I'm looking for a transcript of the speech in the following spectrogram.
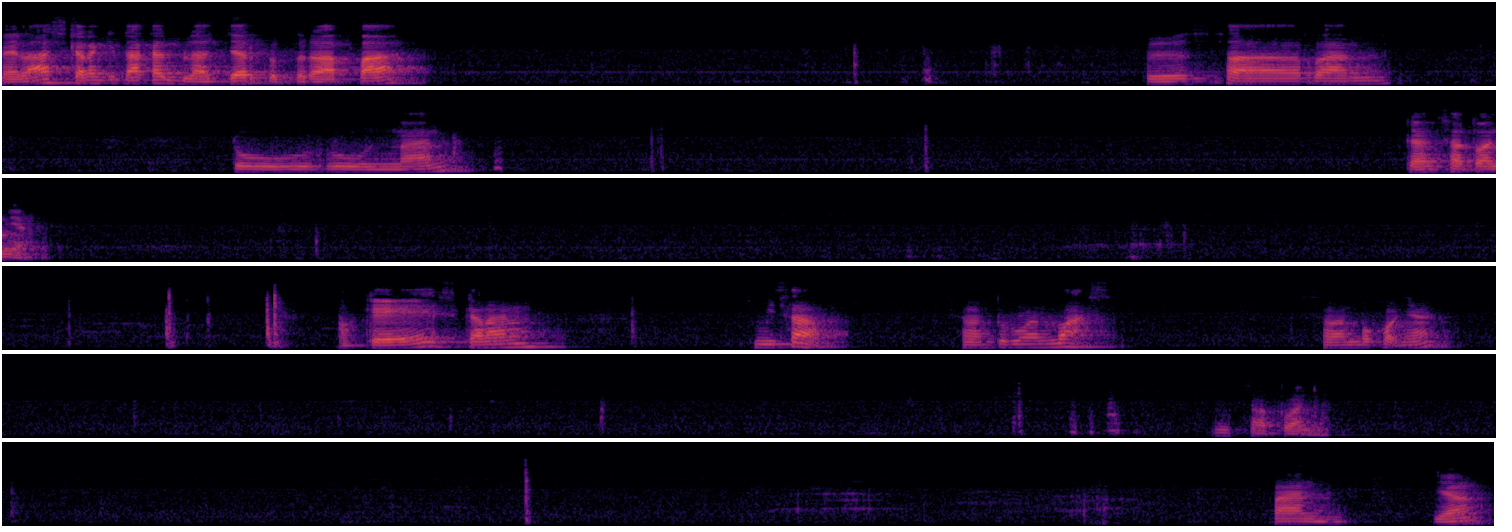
Baiklah, sekarang kita akan belajar beberapa besaran turunan dan satuannya. Oke, sekarang misal besaran turunan luas. Besaran pokoknya satuannya. Panjang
